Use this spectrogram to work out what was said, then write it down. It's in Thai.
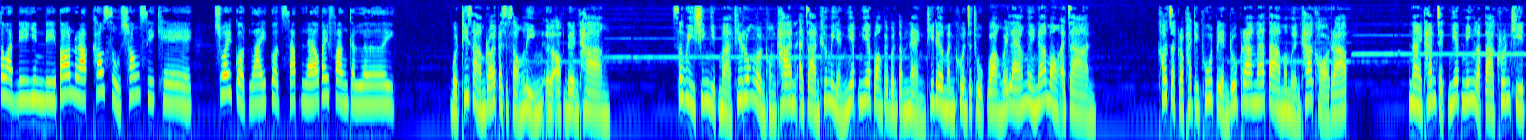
สวัสดียินดีต้อนรับเข้าสู่ช่อง CK ช่วยกดไลค์กดซับแล้วไปฟังกันเลย บทที่ 382 หลิงเออออกเดินทาง สวีชิงหยิบหมากที่ร่วงหล่นของท่านอาจารย์ขึ้นมาอย่างเงียบๆวางไปบนตำแหน่งที่เดิมมันควรจะถูกวางไว้แล้วเงยหน้ามองอาจารย์ เขาจักรพรรดิพูดเปลี่ยนรูปร่างหน้าตามาเหมือนข้าขอรับ นายท่านเจ็ดเงียบนิ่งหลับตาครุ่นคิด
